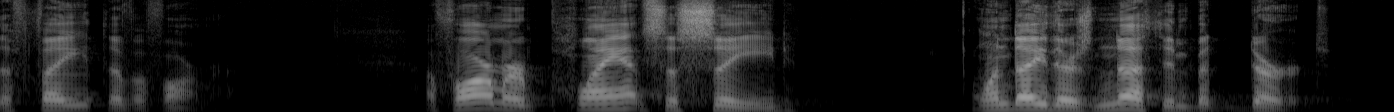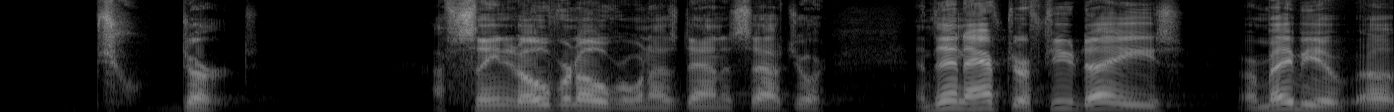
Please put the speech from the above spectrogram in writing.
The faith of a farmer. A farmer plants a seed. One day there's nothing but dirt. Dirt. I've seen it over and over when I was down in South Georgia. And then after a few days, or maybe a, a,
